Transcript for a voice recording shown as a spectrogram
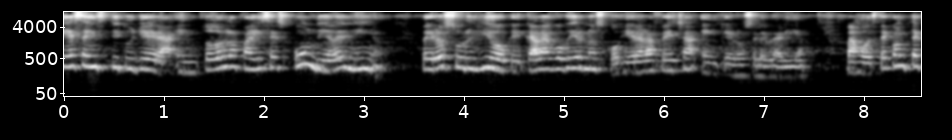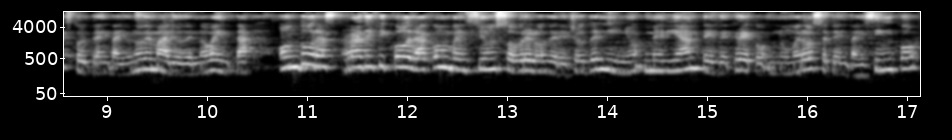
que se instituyera en todos los países un Día del Niño, pero surgió que cada gobierno escogiera la fecha en que lo celebraría. Bajo este contexto, el 31 de mayo del 90, Honduras ratificó la Convención sobre los Derechos del Niño mediante el decreto número 75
